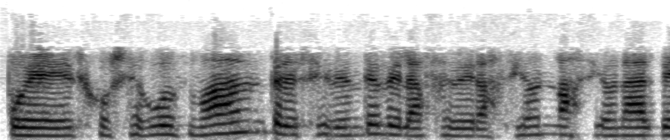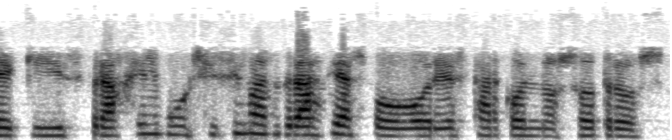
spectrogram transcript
Pues José Guzmán, presidente de la Federación Nacional de X Frágil, muchísimas gracias por estar con nosotros.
